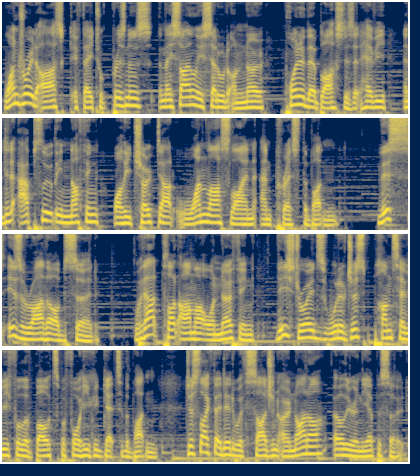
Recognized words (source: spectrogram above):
One droid asked if they took prisoners, then they silently settled on no, pointed their blasters at Hevy, and did absolutely nothing while he choked out one last line and pressed the button. This is rather absurd. Without plot armor or nerfing, these droids would have just pumped Hevy full of bolts before he could get to the button, just like they did with Sergeant O'Niner earlier in the episode.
